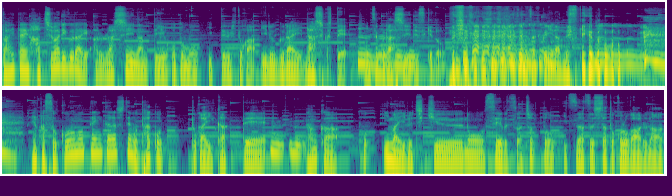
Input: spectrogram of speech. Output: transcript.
大体8割ぐらいあるらしいなんていうことも言ってる人がいるぐらいらしくて、全部らしいですけど。全部ざっくりなんですけれども、やっぱそこの点からしてもタコとかイカってうんうん。なんかほ今いる地球の生物はちょっと逸脱したところがあるなっ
